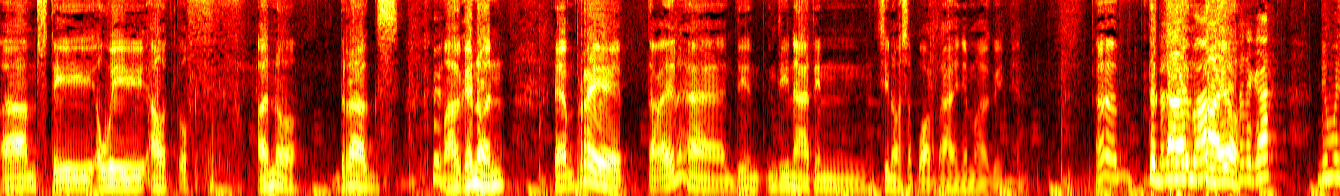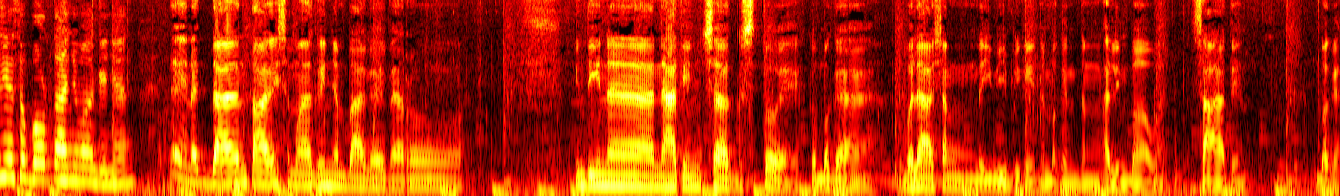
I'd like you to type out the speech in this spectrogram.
um, stay away out of, ano, drugs, mga ganon. Siyempre, takay na, hindi, hindi natin sinusuportahan yung mga ganyan. Um, nagdaan ba? tayo. Talaga? Hindi mo sinusuportahan yung mga ganyan? Eh, nagdaan tayo sa mga ganyang bagay, pero hindi na natin siya gusto eh. Kumbaga, wala siyang naibibigay na magandang halimbawa sa atin. Kumbaga,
